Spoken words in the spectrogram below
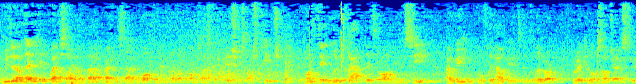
And we do have a dedicated website, I've uh, referenced that at the bottom, intel.com slash education slash teach you want to take later on, you can see how we can hopefully help you to deliver curriculum subjects through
